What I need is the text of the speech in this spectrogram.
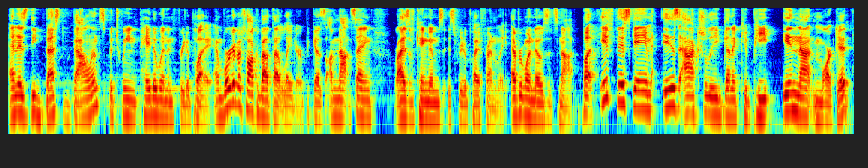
and is the best balance between pay to win and free to play. And we're going to talk about that later because I'm not saying Rise of Kingdoms is free to play friendly. Everyone knows it's not. But if this game is actually going to compete in that market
